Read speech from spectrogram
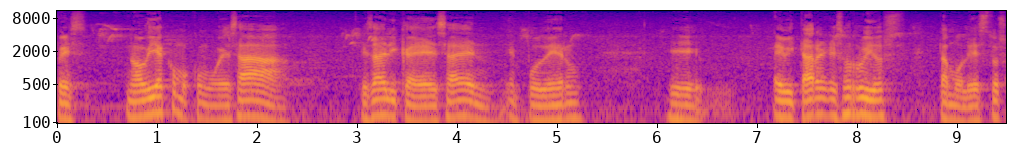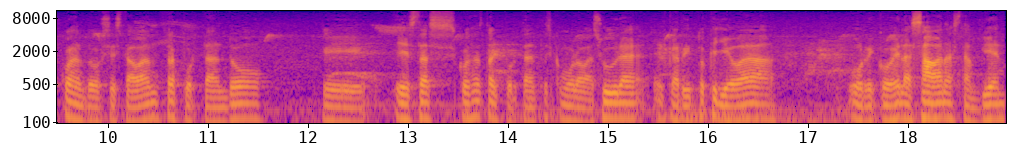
pues no había como, como esa, esa delicadeza en, poder evitar esos ruidos tan molestos cuando se estaban transportando estas cosas tan importantes como la basura, el carrito que lleva o recoge las sábanas también,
